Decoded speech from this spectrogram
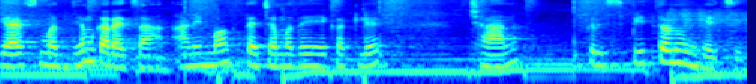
गॅस मध्यम करायचा आणि मग त्याच्यामध्ये हे कटलेट छान क्रिस्पी तळून घ्यायचे.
